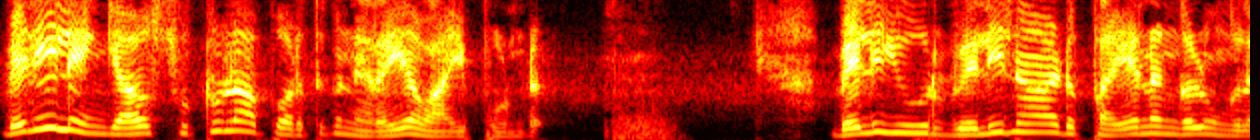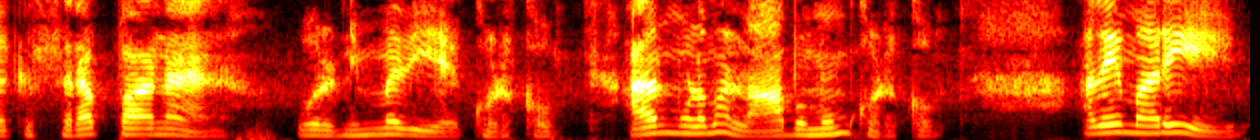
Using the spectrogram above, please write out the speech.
வெளியில் எங்கேயாவது சுற்றுலா போகிறதுக்கு நிறைய வாய்ப்பு உண்டு. வெளியூர் வெளிநாடு பயணங்கள் உங்களுக்கு சிறப்பான ஒரு நிம்மதியை கொடுக்கும். அதன் மூலமாக லாபமும் கொடுக்கும். அதே மாதிரி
